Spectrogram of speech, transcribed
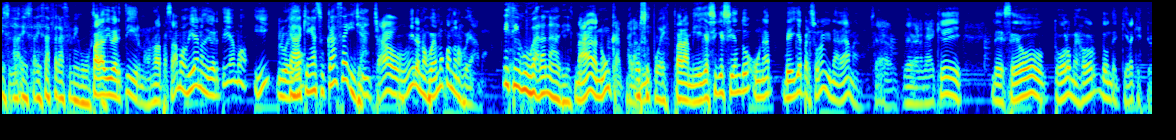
Esa, es. esa, esa frase me gusta. Para divertirnos, nos la pasamos bien, nos divertíamos y luego... Cada quien a su casa y ya. Y chao, mira, nos vemos cuando nos veamos. Y sin juzgar a nadie, Nada, nunca. Para por mí, supuesto. para mí ella sigue siendo una bella persona y una dama. O sea, de verdad que le deseo todo lo mejor donde quiera que esté.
